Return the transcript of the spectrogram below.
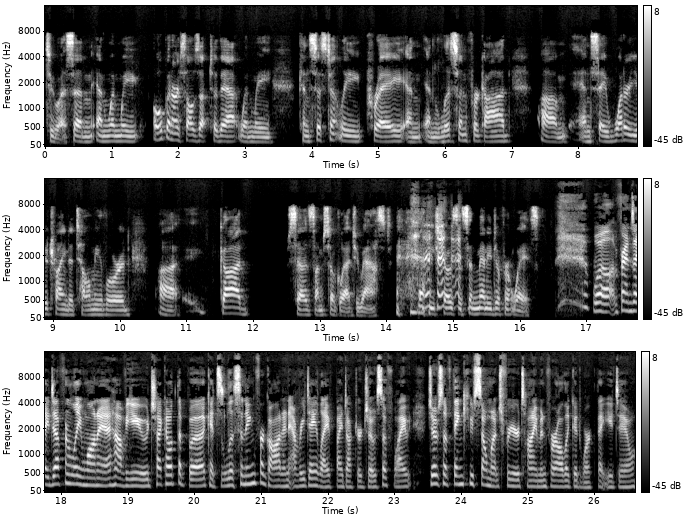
to us. And, and when we open ourselves up to that, when we consistently pray and, and listen for God, um, and say, What are you trying to tell me, Lord? Uh, God says, I'm so glad you asked. and he shows us in many different ways. Well, friends, I definitely want to have you check out the book. It's Listening for God in Everyday Life by Dr. Joseph White. Joseph, thank you so much for your time and for all the good work that you do.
